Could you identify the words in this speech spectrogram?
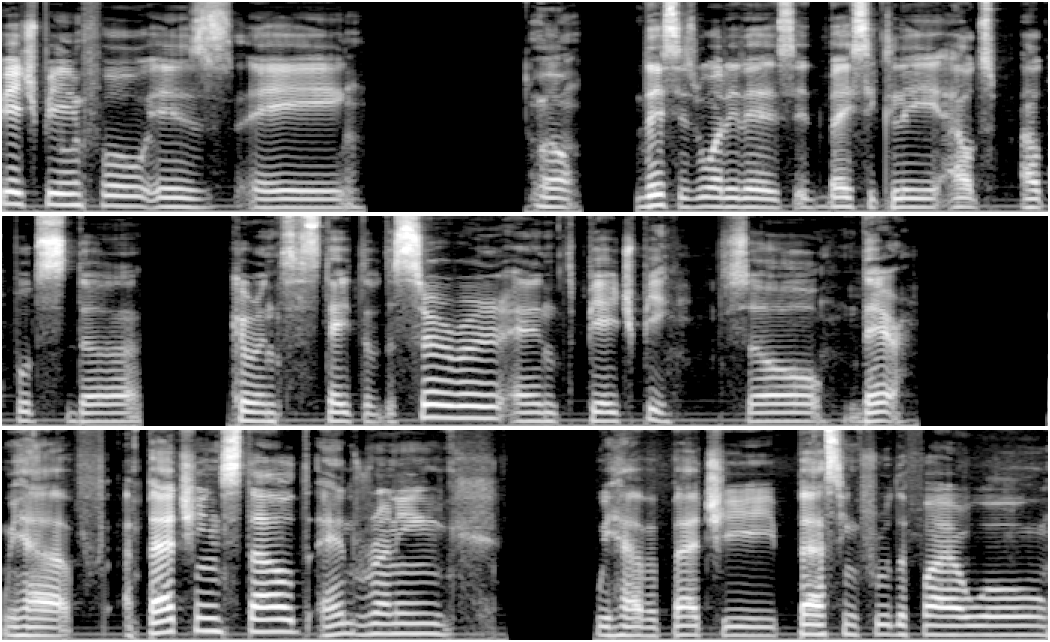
PHP info is a well, this is what it is. It basically out, outputs the current state of the server and PHP. So there. We have Apache installed and running. We have Apache passing through the firewall,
